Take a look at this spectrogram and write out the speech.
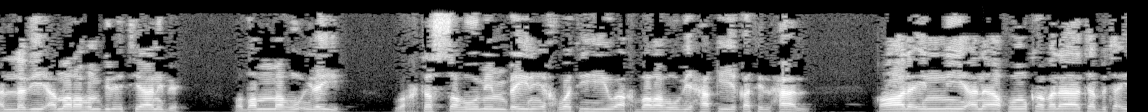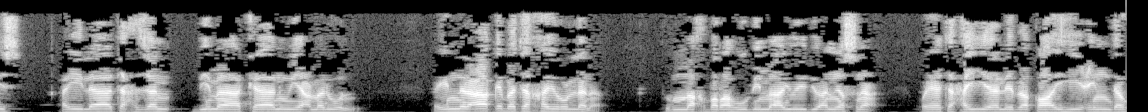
الذي أمرهم بالإتيان به وضمه إليه واختصه من بين إخوته وأخبره بحقيقة الحال. قال إني أنا أخوك فلا تبتئس أي لا تحزن بما كانوا يعملون. فإن العاقبة خير لنا. ثم أخبره بما يريد أن يصنع. ويتحيل لبقائه عنده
